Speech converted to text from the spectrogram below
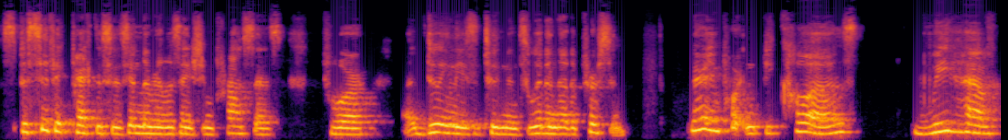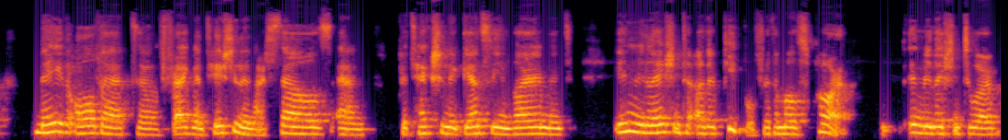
specific practices in the realization process for uh, doing these attunements with another person. Very important because we have made all that uh, fragmentation in ourselves and protection against the environment in relation to other people for the most part, in relation to our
